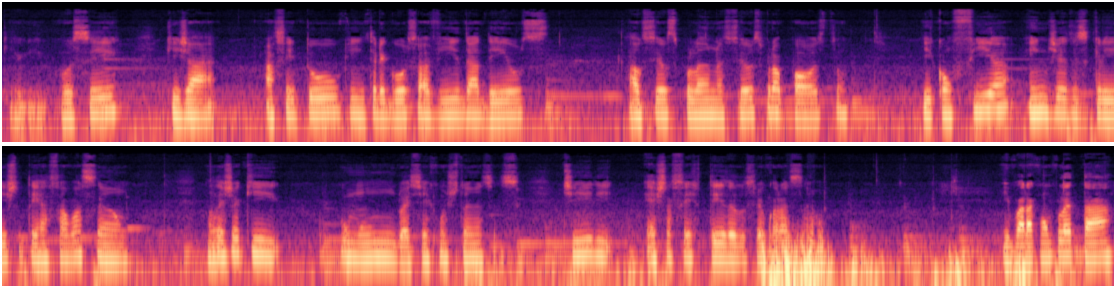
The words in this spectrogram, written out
Que você que já aceitou, que entregou sua vida a Deus, aos seus planos, aos seus propósitos, e confia em Jesus Cristo tem a salvação. Não deixa que o mundo, as circunstâncias, tire esta certeza do seu coração. E para completar,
